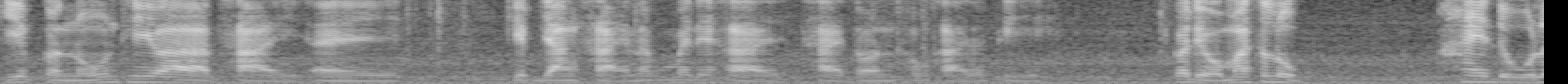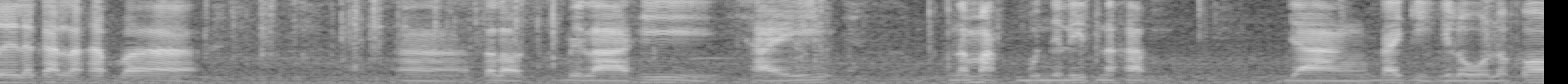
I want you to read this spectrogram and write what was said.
คลิปก่อนนู้นที่ว่าถ่ายไอเก็บยางขายแล้วไม่ได้ถ่ายถ่ายตอนเขาขายสักที ก็เดี๋ยวมาสรุปให้ดูเลยแล้วกันละครับว่าตลอดเวลาที่ใช้น้ำหมักบุญยฤทธิ์นะครับ ยางได้กี่กิโลแล้วก็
